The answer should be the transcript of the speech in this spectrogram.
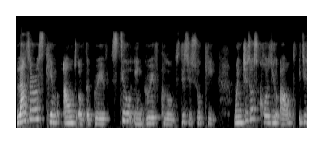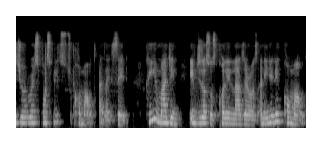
Lazarus came out of the grave still in grave clothes. This is so key. When Jesus calls you out, it is your responsibility to come out, as I said. Can you imagine if Jesus was calling Lazarus and he didn't come out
